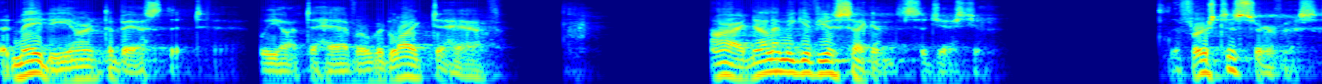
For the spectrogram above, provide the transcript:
that maybe aren't the best that we ought to have or would like to have. All right, now let me give you a second suggestion. The first is service.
